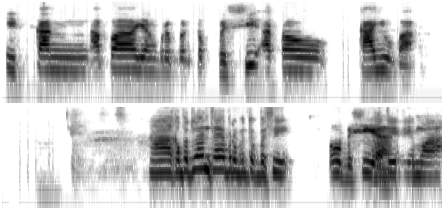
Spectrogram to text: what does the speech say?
ikan apa yang berbentuk besi atau kayu, Pak? Nah, kebetulan saya berbentuk besi. Oh, besi ya? Jadi di Muara,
